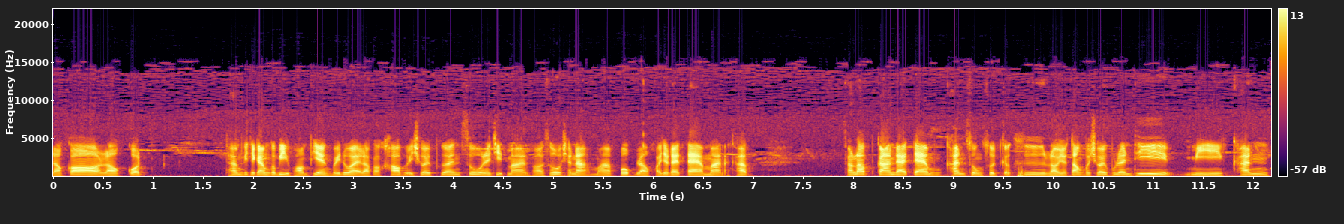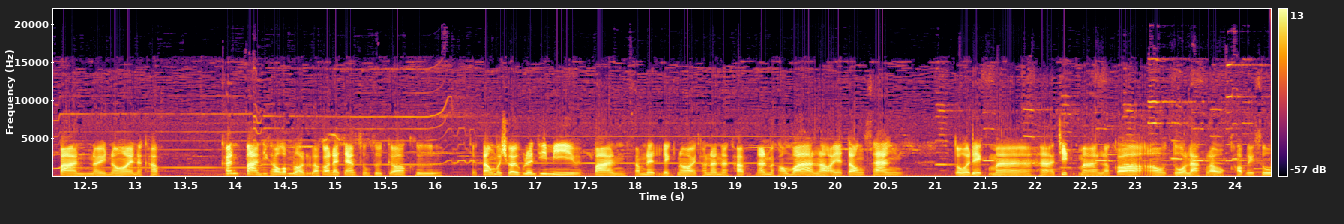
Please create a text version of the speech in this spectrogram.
แล้วก็เรากดทำกิจกรรมกระบี่พร้อมเพียงไปด้วย แล้วก็เข้าไปช่วยเพื่อนสู้ในจิตมารพอสู้ชนะมาปุ๊บเราก็จะได้แต้มมานะครับสำหรับการได้แต้มขั้นสูงสุดก็คือ เราจะต้องไปช่วยผู้เล่นที่มีขั้นปานน้อยๆนะครับ ขั้นปานที่เขากำหนดแล้วก็ได้แต้มสูงสุดก็คือ จะต้องไปช่วยผู้เล่นที่มีปานสำเร็จเล็กน้อยเท่านั้นนะครับ นั่นหมายความว่าเราอาจจะต้องสร้าง ตัวเด็กมาหาจิตมารแล้วก็เอาตัวหลักเราเข้าไปสู้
